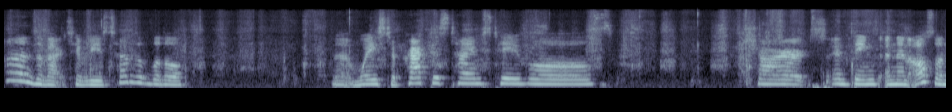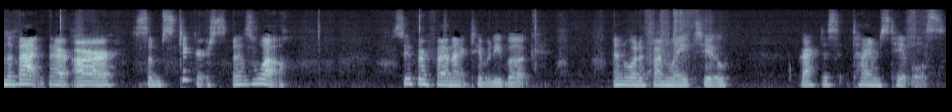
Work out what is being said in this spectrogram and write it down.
tons of activities tons of little um, ways to practice times tables, charts, and things. And then also in the back there are some stickers as well. Super fun activity book. And what a fun way to practice times tables.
